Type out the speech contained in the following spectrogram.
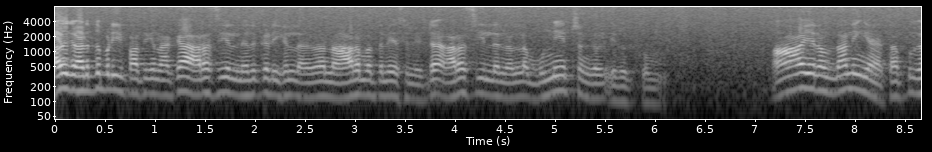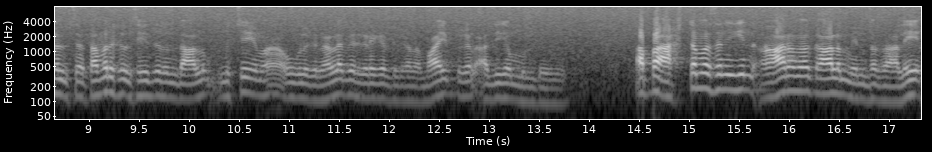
அதுக்கு அடுத்தபடி பார்த்தீங்கன்னாக்கா அரசியல் நெருக்கடிகள் அதான் நான் ஆரம்பத்திலே சொல்லிட்டேன் அரசியலில் நல்ல முன்னேற்றங்கள் இருக்கும். ஆயிரம் தான் நீங்கள் தப்புகள் செ- தவறுகள் செய்திருந்தாலும் நிச்சயமாக உங்களுக்கு நல்ல பேர் கிடைக்கிறதுக்கான வாய்ப்புகள் அதிகம் உண்டு. அப்போ அஷ்டமசனியின் ஆரம்ப காலம் என்பதாலே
